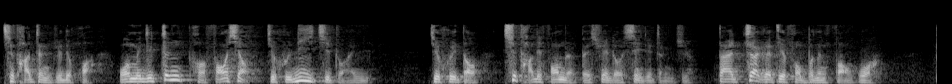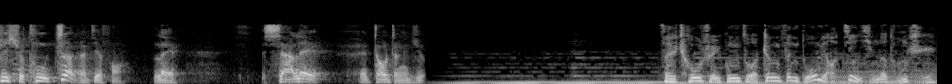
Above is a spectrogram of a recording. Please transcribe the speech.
其他证据的话，我们的侦破方向就会立即转移，就会到其他的方面再寻找新的证据。但这个地方不能放过，必须从这个地方来先来找证据。在抽水工作争分夺秒进行的同时，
